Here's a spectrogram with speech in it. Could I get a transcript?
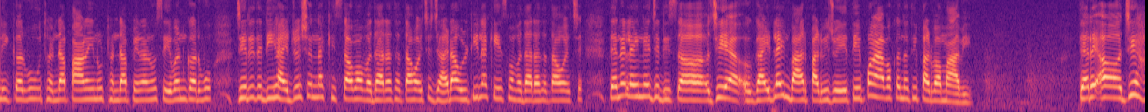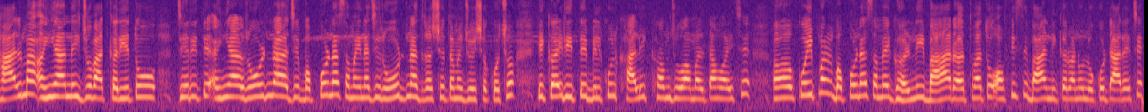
નીકળવું, ઠંડા પાણીનું, ઠંડા પીણાનું સેવન કરવું, જે રીતે ડિહાઇડ્રેશનના કિસ્સાઓમાં વધારા થતા હોય છે, ઝાડા ઉલટીના કેસમાં વધારા થતા હોય છે. તેને લઈને જે જે ગાઈડલાઇન બહાર પાડવી જોઈએ તે પણ આ વખત નથી પાડવામાં આવી. ત્યારે જે હાલમાં અહીંયાની જો વાત કરીએ તો જે રીતે અહીંયા રોડના જે બપોરના સમયના જે રોડના દ્રશ્યો તમે જોઈ શકો છો કે કઈ રીતે બિલકુલ ખાલી ખમ જોવા મળતા હોય છે. કોઈ પણ બપોરના સમયે ઘરની બહાર અથવા તો ઓફિસની બહાર નીકળવાનું લોકો ટાળે છે.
